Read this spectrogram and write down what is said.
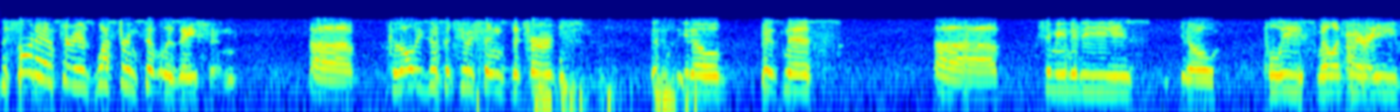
the short answer is Western civilization, because all these institutions, the church, you know, business, uh, communities, you know, police, military,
